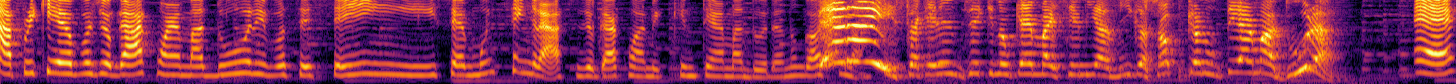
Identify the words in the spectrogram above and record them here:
Ah, porque eu vou jogar com armadura e você sem, isso é muito sem graça, jogar com um amigo que não tem armadura. Eu não gosto. Ei, você tá querendo dizer que não quer mais ser minha amiga só porque eu não tenho armadura? É,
